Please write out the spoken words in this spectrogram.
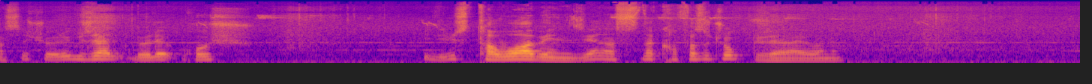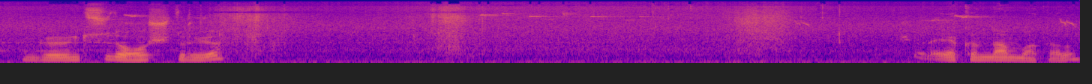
aslında şöyle güzel böyle hoş bildiğimiz tavuğa benzeyen aslında kafası çok güzel hayvanın. Görüntüsü de hoş duruyor. Şöyle yakından bakalım.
